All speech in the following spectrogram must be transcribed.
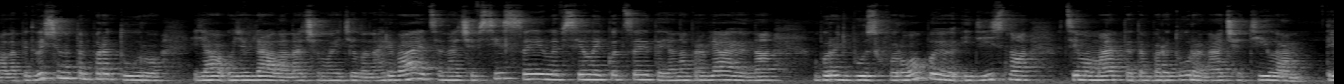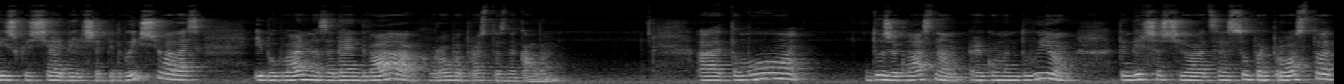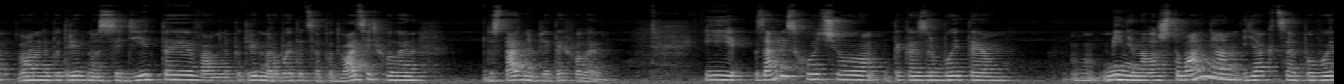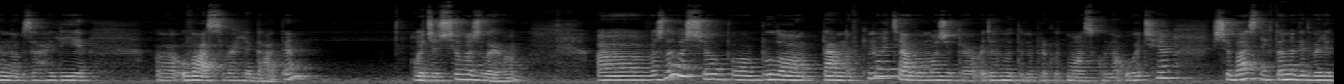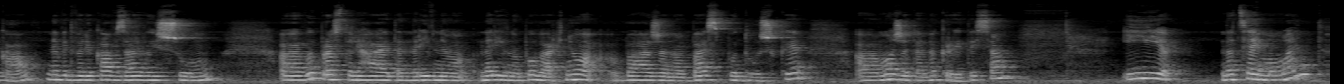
мала підвищену температуру, я уявляла, наче моє тіло нагрівається, наче всі сили, всі лейкоцити я направляю на боротьбу з хворобою, і дійсно в ці моменти температура, наче тіла трішки ще більше підвищувалась, і буквально за день-два хвороба просто зникала. Е, Тому дуже класно рекомендую. Тим більше, що це супер просто, вам не потрібно сидіти, вам не потрібно робити це по 20 хвилин, достатньо 5 хвилин. І зараз хочу таке зробити міні-налаштування, як це повинно взагалі е, у вас виглядати. Отже, що важливо? Е, Важливо, щоб було темно в кімнаті, або можете одягнути, наприклад, маску на очі, щоб вас ніхто не відволікав, не відволікав зайвий шум. Е, Ви просто лягаєте на рівну, на рівну поверхню, бажано без подушки, Е, можете накритися. І на цей момент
